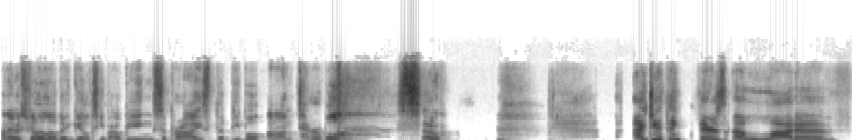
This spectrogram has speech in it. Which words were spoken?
And I always feel a little bit guilty about being surprised that people aren't terrible. so I do think there's a lot of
